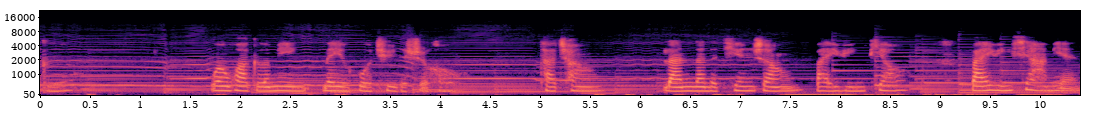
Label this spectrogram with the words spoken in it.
歌。文化革命没有过去的时候，他唱蓝蓝的天上白云飘，白云下面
